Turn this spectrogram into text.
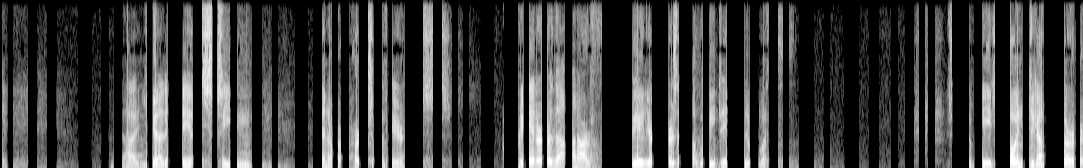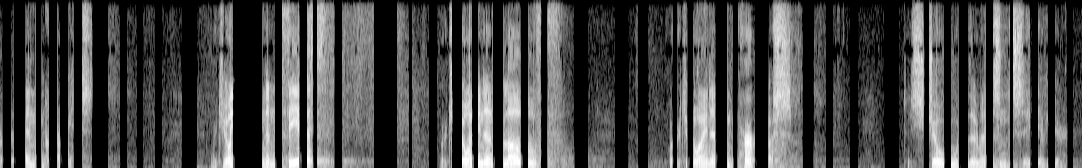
that unity is seen in our perseverance, greater than our failures that we deal with. So we joined together in Christ. We're joined in faith, we're joined in love, we're joined in purpose to show the risen Saviour.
